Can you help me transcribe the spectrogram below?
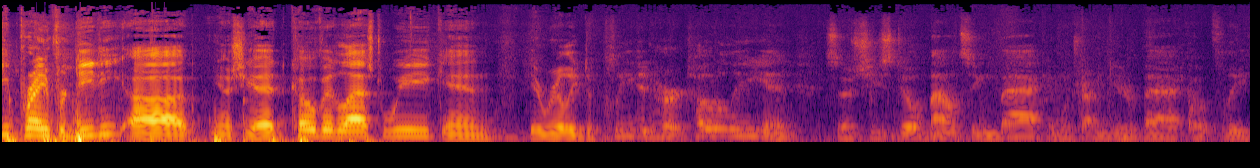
keep praying for Dee Dee. Uh, you know, she had COVID last week, and it really depleted her totally, and so she's still bouncing back, and we're trying to get her back. Hopefully,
